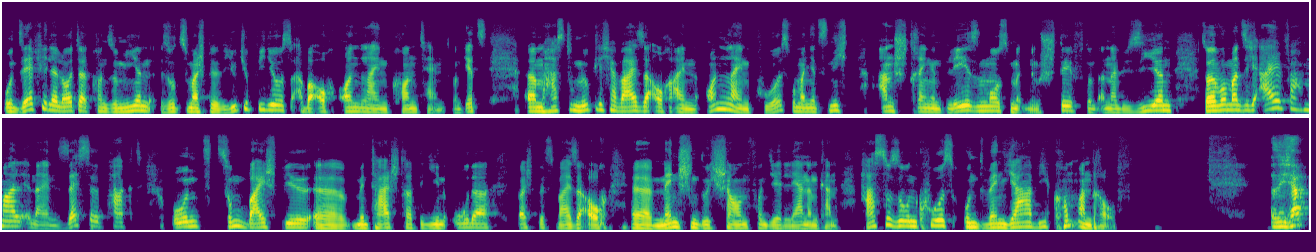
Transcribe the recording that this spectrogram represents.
Und sehr viele Leute konsumieren so zum Beispiel YouTube-Videos, aber auch Online-Content. Und jetzt ähm, hast du möglicherweise auch einen Online-Kurs, wo man jetzt nicht anstrengend lesen muss mit einem Stift und analysieren, sondern wo man sich einfach mal in einen Sessel packt und zum Beispiel äh, Mentalstrategien oder beispielsweise auch äh, Menschen durchschauen von dir lernen kann. Hast du so einen Kurs und wenn ja, wie kommt man drauf? Also ich habe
